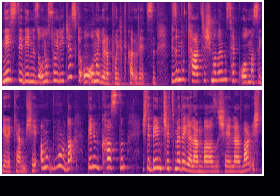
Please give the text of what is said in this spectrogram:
ne istediğimizi ona söyleyeceğiz ki o ona göre politika üretsin. Bizim bu tartışmalarımız hep olması gereken bir şey. Ama burada benim kastım işte benim chatime de gelen bazı şeyler var. İşte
